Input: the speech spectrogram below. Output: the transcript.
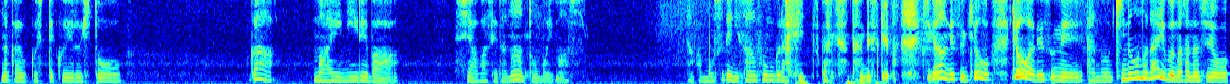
仲良くしてくれる人が周りにいれば幸せだなと思います。なんかもうすでに3分ぐらい 使っちゃったんですけど違うんです。今日今日はですねあの昨日のライブの話を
